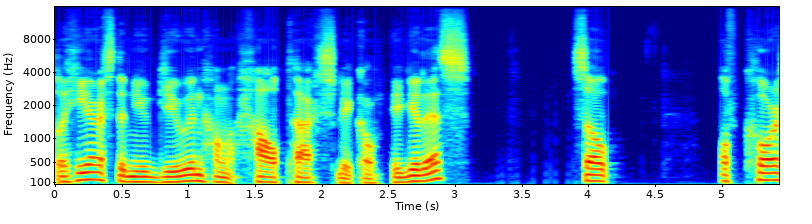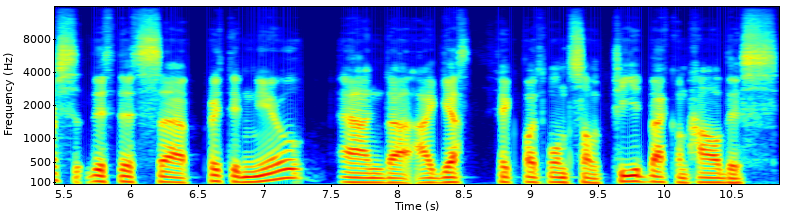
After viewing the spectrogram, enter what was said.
So here's the new GUI on how to actually configure this. So, of course, this is uh, pretty new, and uh, I guess Checkpoint wants some feedback on how this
